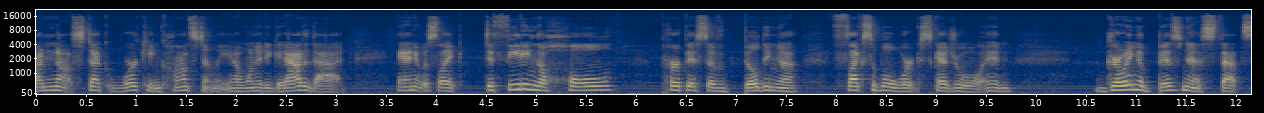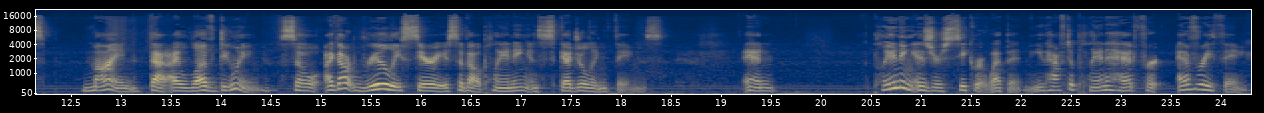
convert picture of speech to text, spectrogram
I'm not stuck working constantly. I wanted to get out of that. And it was like defeating the whole purpose of building a flexible work schedule and growing a business that's mine that I love doing. So I got really serious about planning and scheduling things. And Planning is your secret weapon. You have to plan ahead for everything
